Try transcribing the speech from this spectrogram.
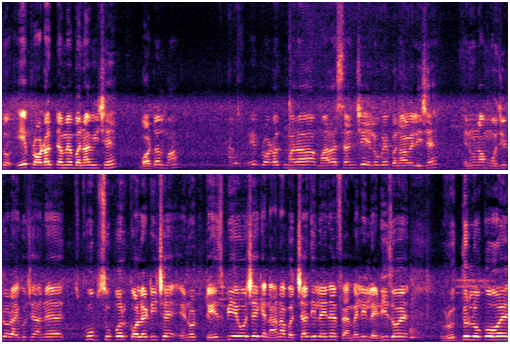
તો એ પ્રોડક્ટ અમે બનાવી છે બોટલમાં. એ પ્રોડક્ટ મારા મારા સન છે, એ લોકોએ બનાવેલી છે. એનું નામ મોજીટો રાખ્યું છે અને ખૂબ સુપર ક્વોલિટી છે. એનો ટેસ્ટ બી એવો છે કે નાના બચ્ચાથી લઈને ફેમિલી લેડીઝ હોય વૃદ્ધ લોકો હોય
